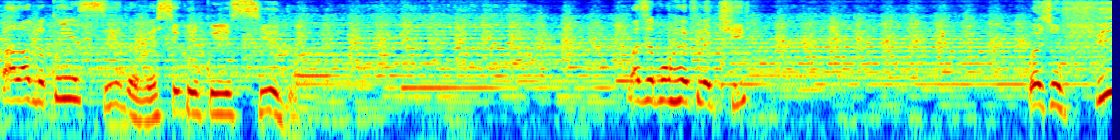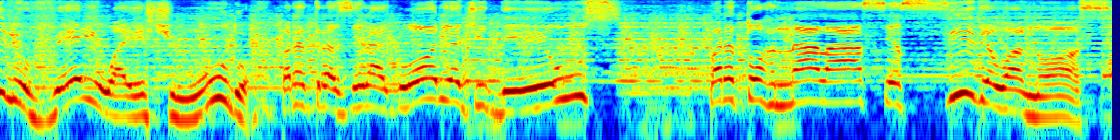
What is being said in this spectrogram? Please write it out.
palavra conhecida, versículo conhecido. Mas é bom refletir. Pois o Filho veio a este mundo para trazer a glória de Deus, para torná-la acessível a nós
